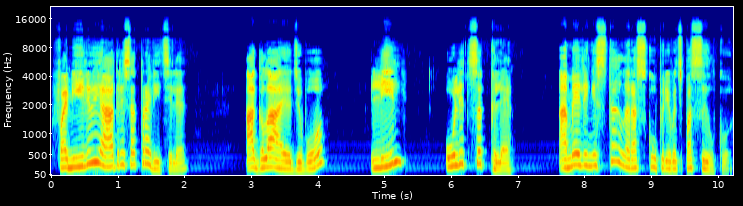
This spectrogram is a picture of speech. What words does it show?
фамилию и адрес отправителя. Аглая Дюбо, Лиль, улица Кле. Амели не стала раскупоривать посылку,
